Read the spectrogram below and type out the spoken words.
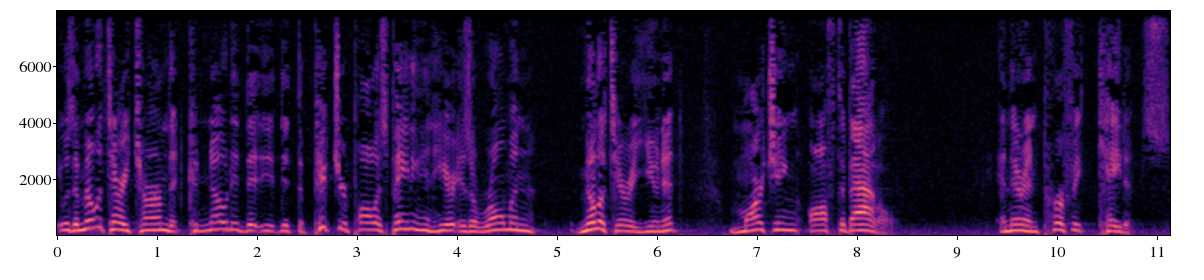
It was a military term that connoted that, that the picture Paul is painting in here is a Roman military unit marching off to battle. And they're in perfect cadence.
